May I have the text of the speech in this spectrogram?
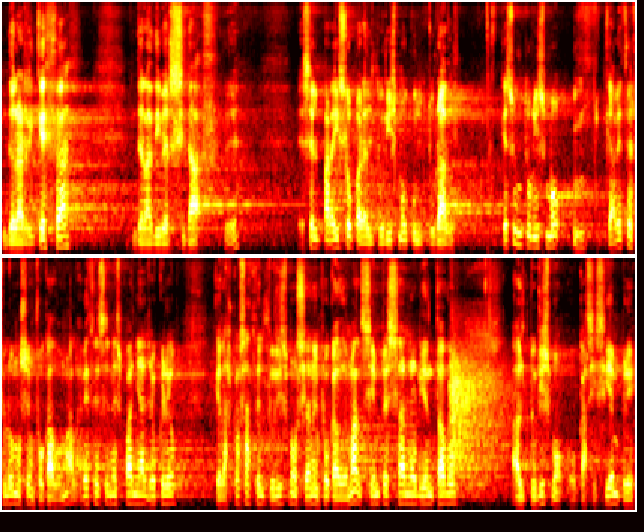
de la riqueza, de la diversidad. ¿eh? Es el paraíso para el turismo cultural, que es un turismo que a veces lo hemos enfocado mal. A veces en España yo creo que las cosas del turismo se han enfocado mal. Siempre se han orientado al turismo, o casi siempre,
